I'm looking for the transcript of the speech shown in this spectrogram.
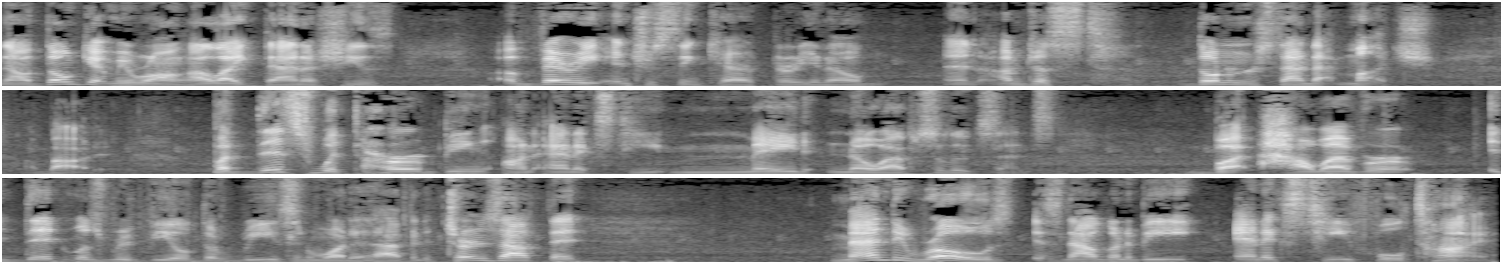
Now, don't get me wrong, I like Dana. She's a very interesting character, you know, and I'm just don't understand that much about it. But this with her being on NXT made no absolute sense. But however, it did was reveal the reason what had happened. It turns out that Mandy Rose is now going to be NXT full time.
